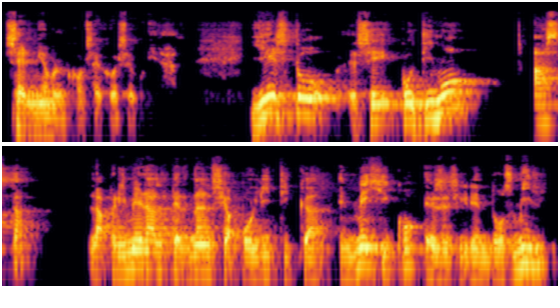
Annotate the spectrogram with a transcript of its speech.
ser miembro del Consejo de Seguridad. Y esto se continuó hasta la primera alternancia política en México, es decir, en 2000,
